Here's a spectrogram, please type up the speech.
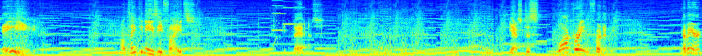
Hey! I'll take an easy fight. Get that. Yes, just walk right in front of me. Come here.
